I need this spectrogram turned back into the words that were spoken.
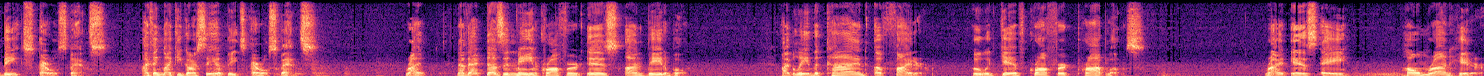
beats Errol Spence. I think Mikey Garcia beats Errol Spence. Right? Now that doesn't mean Crawford is unbeatable. I believe the kind of fighter who would give Crawford problems, right, is a home run hitter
